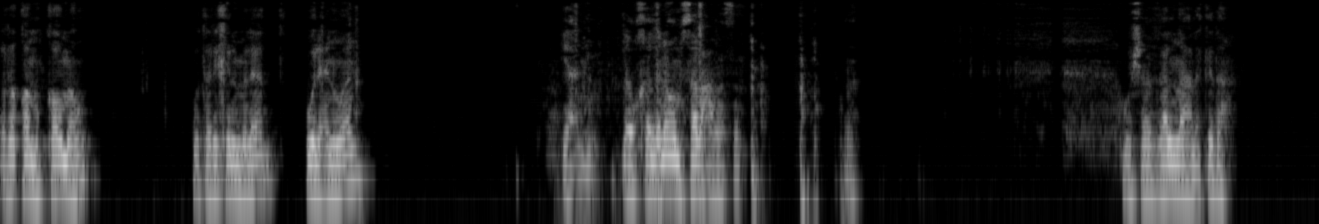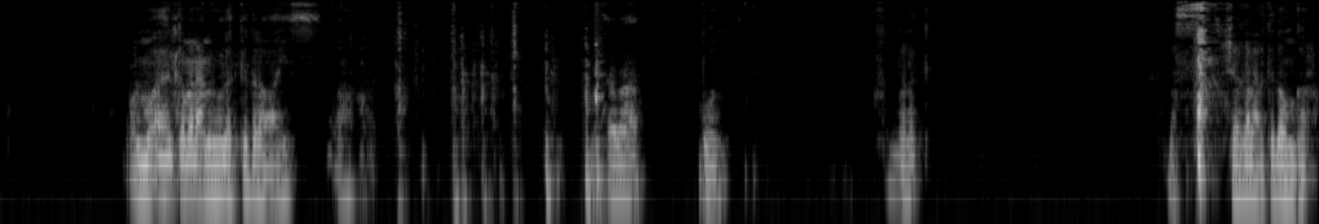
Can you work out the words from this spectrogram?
الرقم القومي أهو. وتاريخ الميلاد والعنوان. يعني لو خليناهم سبعة مثلا. وشغلنا على كده. والمؤهل كمان اعمله لك كده لو عايز. آه. سبعة بول. خد بالك. بس شغل على كده ونجرب.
